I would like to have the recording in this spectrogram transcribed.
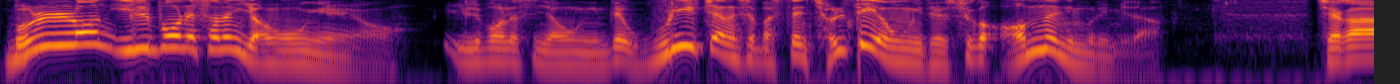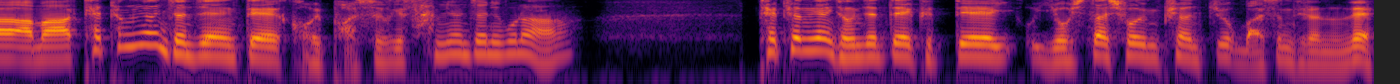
물론 일본에서는 영웅이에요. 일본에서는 영웅인데 우리 입장에서 봤을 땐 절대 영웅이 될 수가 없는 인물입니다. 제가 아마 태평양 전쟁 때 거의 벌써 그게 3년 전이구나. 태평양 전쟁 때 그때 요시다 쇼인 편 쭉 말씀드렸는데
